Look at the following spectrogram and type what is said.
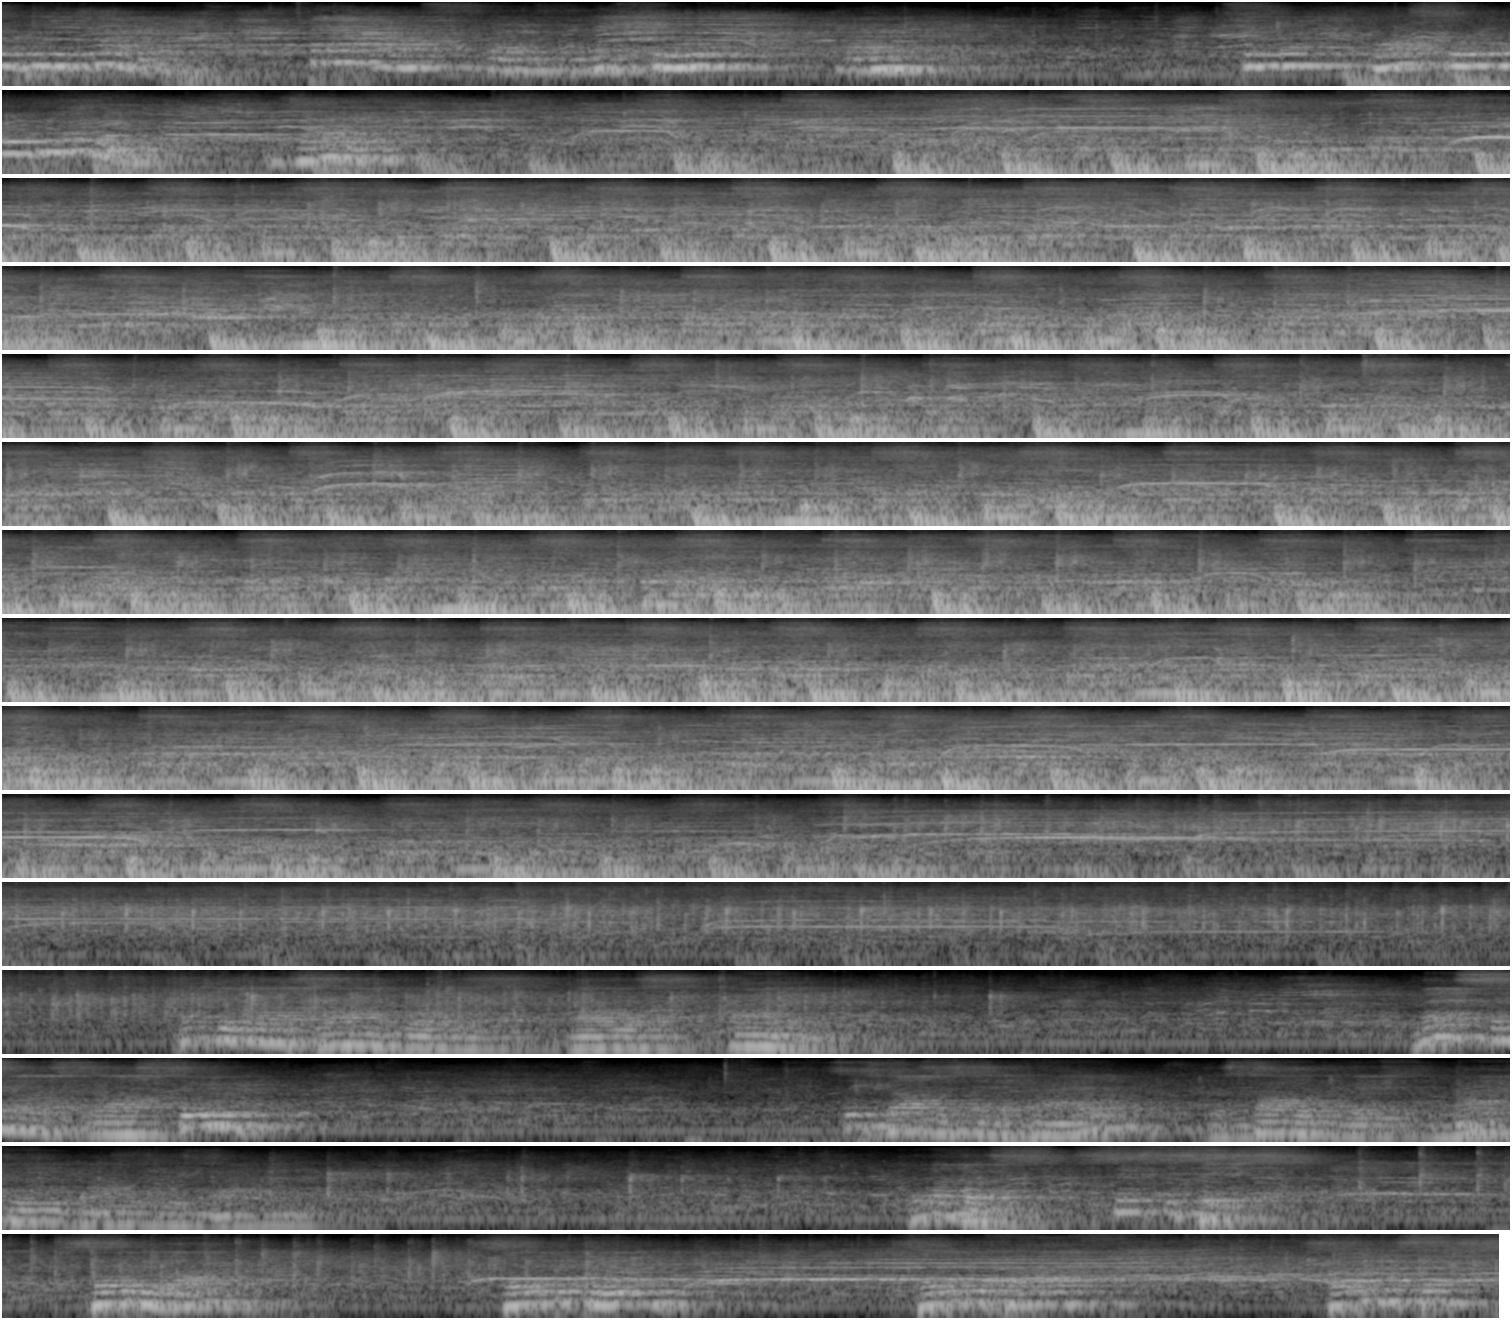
will be that? Drive. Thank you, last for. Men's singles last two. Six dances in the final. They started with 19 dances this time. The numbers 66, 71, 72, 75, 76,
